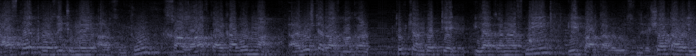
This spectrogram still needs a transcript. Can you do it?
հասնել փոխզիջումների արդյունքում խաղաղ կարգավորման, այլ ոչ թե ռազմական Թուրքիան պետք է իրականացնի իր պարտավորությունները։ Շատ ավելի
